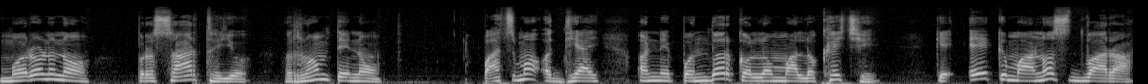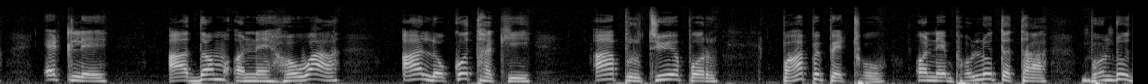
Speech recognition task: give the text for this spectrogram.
મરણનો પ્રસાર થયો, રમ તેનો પાંચમો અધ્યાય અને પંદર કલમમાં લખે છે કે એક માણસ દ્વારા એટલે આદમ અને હવા આ લોકો થકી આ પૃથ્વી પર પાપ પેઠો અને ભલું તથા ભૂંડું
